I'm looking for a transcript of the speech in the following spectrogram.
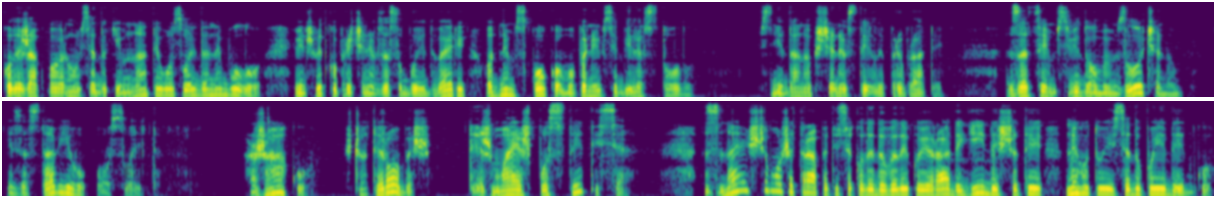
Коли Жак повернувся до кімнати, Освальда не було. Він швидко причинив за собою двері, одним скоком опинився біля столу. Сніданок ще не встигли прибрати. За цим свідомим злочином і застав його Освальд. Жаку, що ти робиш? Ти ж маєш поститися. Знаєш, що може трапитися, коли до Великої Ради дійде, що ти не готуєшся до поєдинку?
